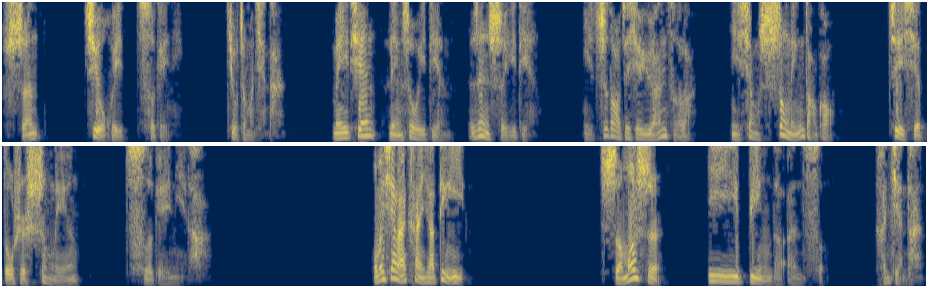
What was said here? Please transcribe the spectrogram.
神就会赐给你，就这么简单。每天领受一点，认识一点，你知道这些原则了，你向圣灵祷告，这些都是圣灵赐给你的。我们先来看一下定义。什么是医病的恩赐？很简单，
